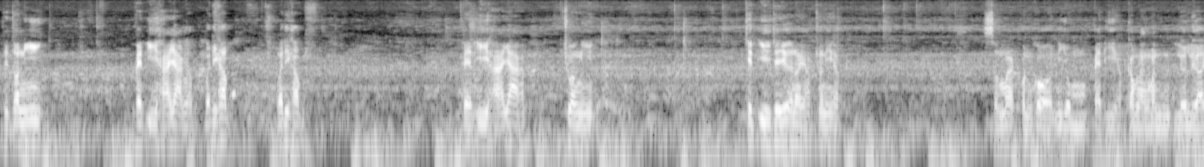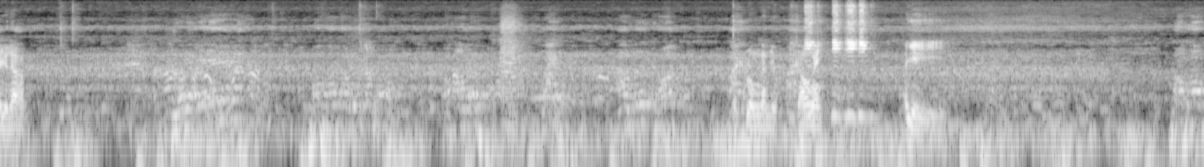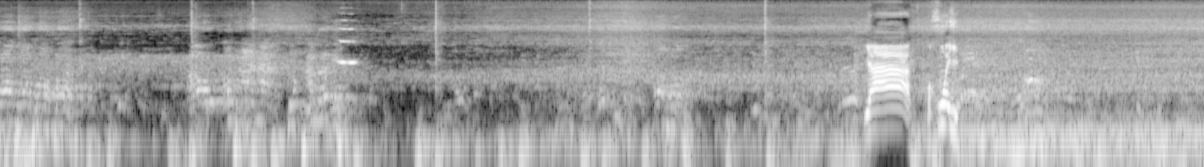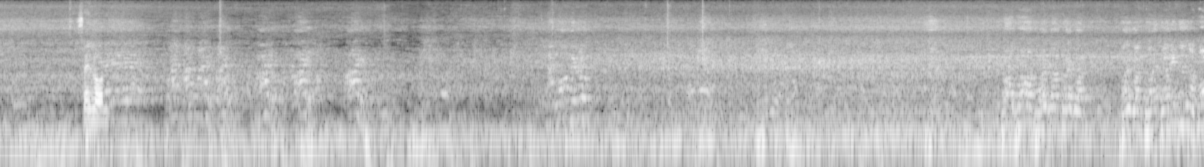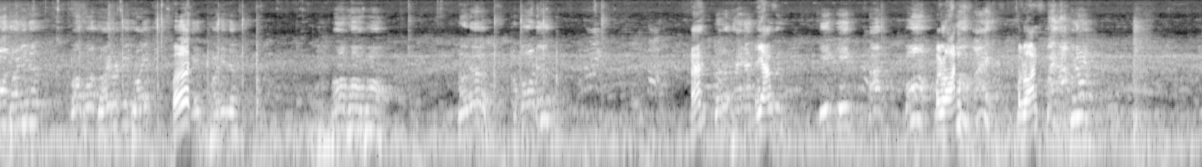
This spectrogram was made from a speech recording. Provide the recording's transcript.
แต่ตอนนี้ 8e หายากแล้วครับสวัสดีครับสวัสดีครับ 8e หายากครับ ช่วงนี้ 7e จะเยอะหน่อยครับช่วงนี้ครับ ส่วนมากคนก็นิยม 8e ครับกำลังมันเหลือๆอยู่แล้วครับตกลงกันอยู่จะเอาไงไอ้เย่อยามาคุยใส่ร้อน พ่อพ่อถอยก่อนถอยก่อนถอยก่อนถอยถอยนิดนึงอะพ่อถอยนิดนึงพ่อ พ่อถอยรถนี่ถอยเปิดถอยนิดนึงพ่อพ่อพ่อ เอาเด้อเอาพ่อดึงฮะเดี๋ยวรถไถนั้นไอ้ยัง อีกอีกอะพ่อบักร้อนไปบักร้อน ไปหาไปนู่น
